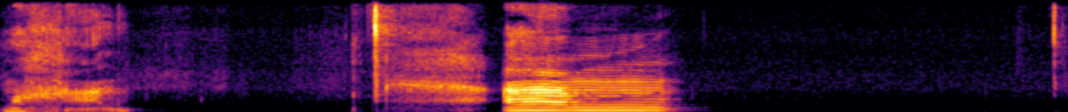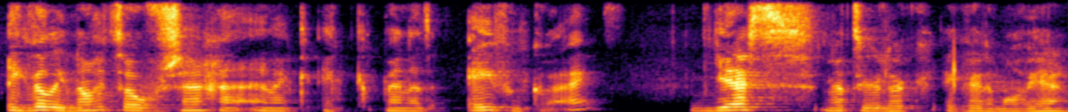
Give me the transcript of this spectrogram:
mag gaan. Um, ik wil hier nog iets over zeggen en ik, ik ben het even kwijt. Yes, natuurlijk. Ik weet hem alweer.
